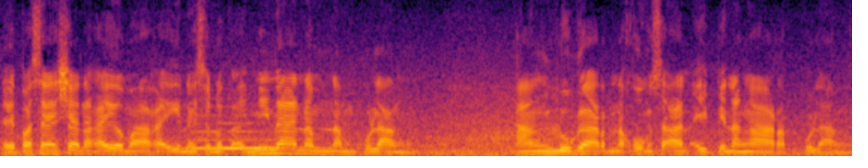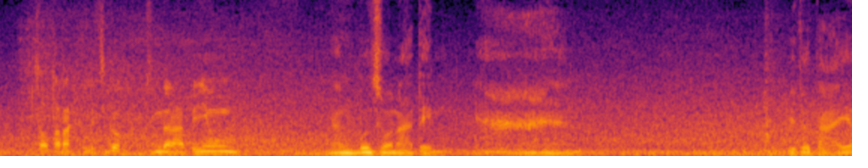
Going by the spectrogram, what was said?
Eh pasensya na kayo mga kainay sunod. Ay, ninanamnam ko lang ang lugar na kung saan ay pinangarap ko lang. So tara, let's go. Sundan natin yung ng bunso natin. Yan. Dito tayo.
